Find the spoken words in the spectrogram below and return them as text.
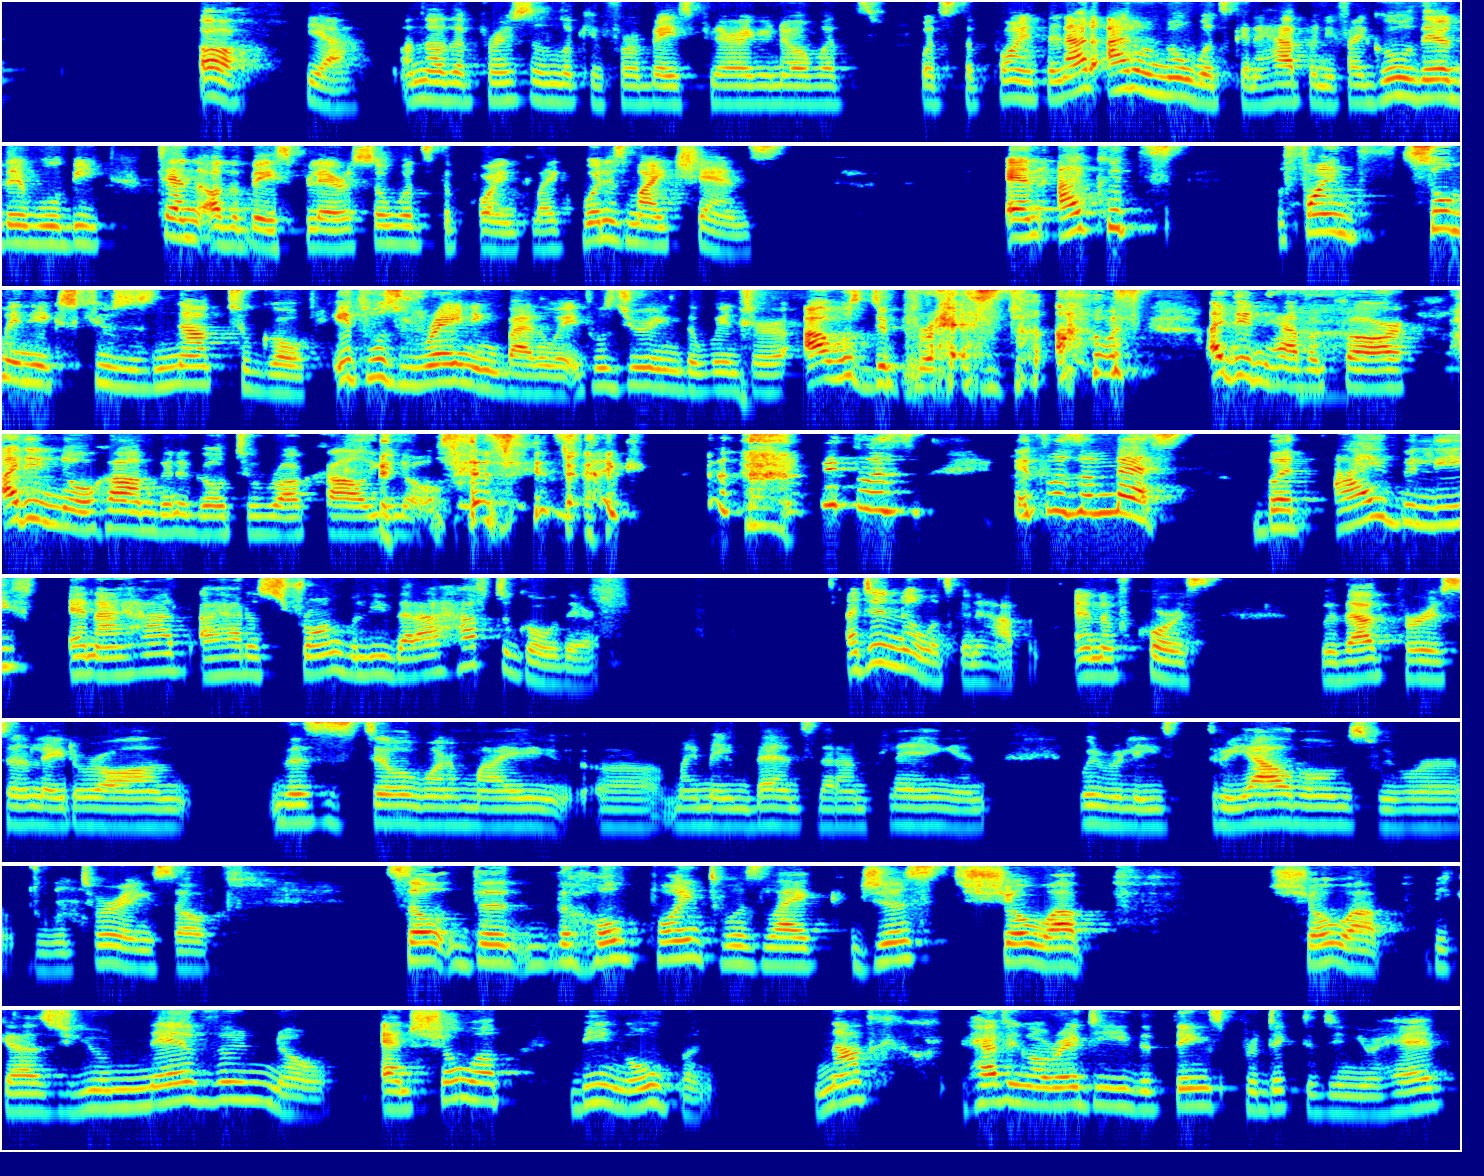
oh yeah another person looking for a bass player you know what's what's the point?" and i, I don't know what's going to happen. If i go there there will be 10 other bass players so what's the point? Like what is my chance? And i could find so many excuses not to go. It was raining by the way. It was during the winter. I was depressed. I was i didn't have a car. I didn't know how i'm going to go to Rockhal you know. It's like it was it was a mess. But i believed and i had i had a strong belief that i have to go there. I didn't know what's going to happen. And of course with that person later on this is still one of my uh, my main bands that i'm playing and we released three albums we were we were touring. So so the the whole point was like just show up show up because you never know. And show up being open not having already the things predicted in your head.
